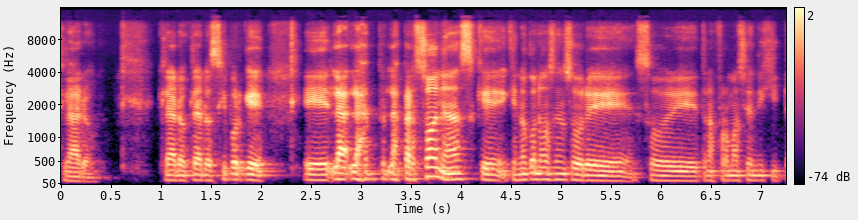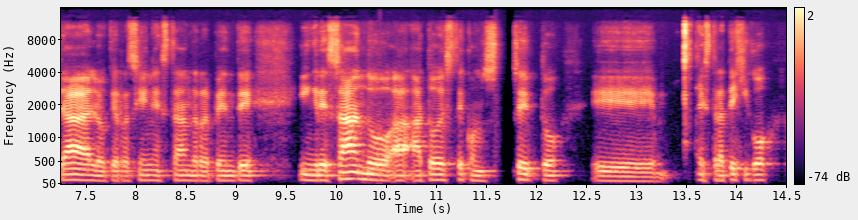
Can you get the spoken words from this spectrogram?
Claro, claro, claro, sí, porque eh, las personas que, no conocen sobre, sobre transformación digital o que recién están de repente ingresando a, todo este concepto eh, estratégico,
